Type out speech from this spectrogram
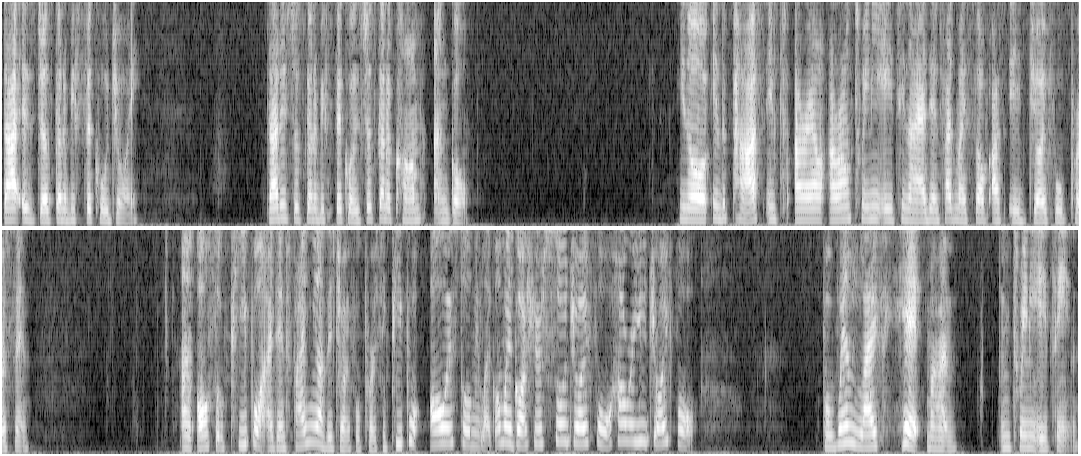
that is just going to be fickle joy. That is just going to be fickle. It's just going to come and go you know, in the past, in t- around around 2018, I identified myself as a joyful person. And also, people identified me as a joyful person. People always told me, like, oh my gosh, you're so joyful. How are you joyful? But when life hit, man, in 2018,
